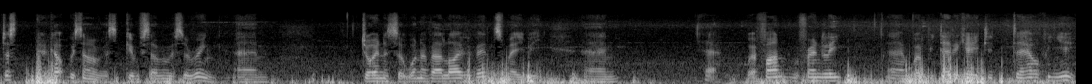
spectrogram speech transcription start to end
just hook up with some of us give some of us a ring um, join us at one of our live events maybe. Um, yeah we're fun we're friendly and we'll be dedicated to helping you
